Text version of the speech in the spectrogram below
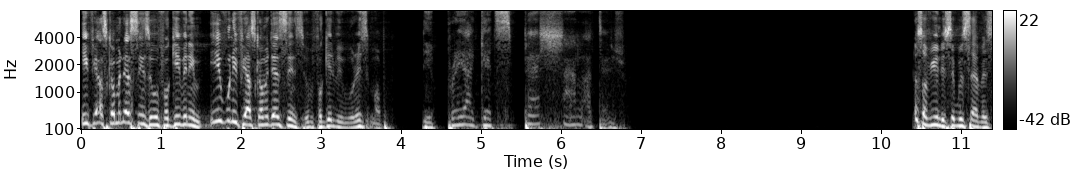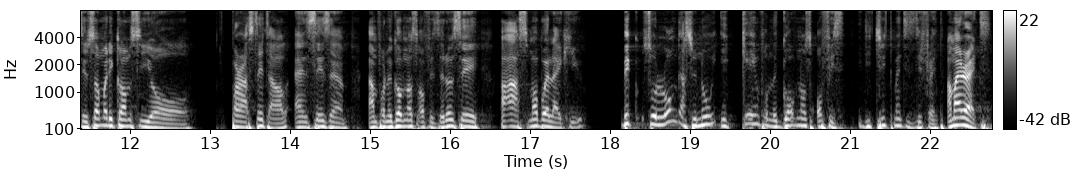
If he has committed sins, he will forgive him. Even if he has committed sins, he will forgive him, he will raise him up. The prayer gets special attention. Those of you in the civil service, if somebody comes to your parastatal and says, um, I'm from the governor's office, they don't say, ah, small boy like you. Because so long as you know it came from the governor's office, the treatment is different. Am I right?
